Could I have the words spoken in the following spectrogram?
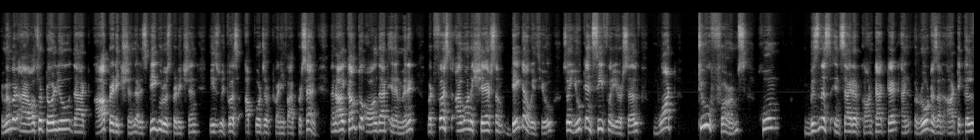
Remember, I also told you that our prediction, that is P Guru's prediction, is it was upwards of 25%. And I'll come to all that in a minute. But first, I want to share some data with you so you can see for yourself what two firms whom Business Insider contacted and wrote as an article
